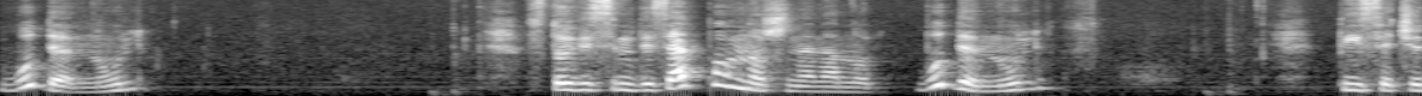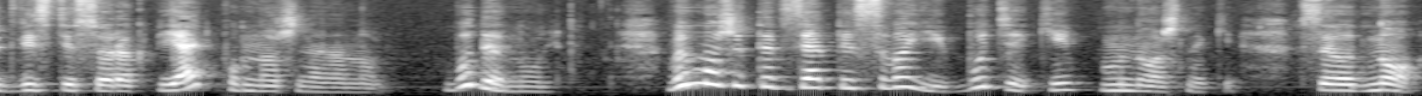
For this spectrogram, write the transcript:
буде 0. 180 помножене на 0 буде 0. 1245 помножене на 0 буде 0. Ви можете взяти свої будь-які множники. Все одно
